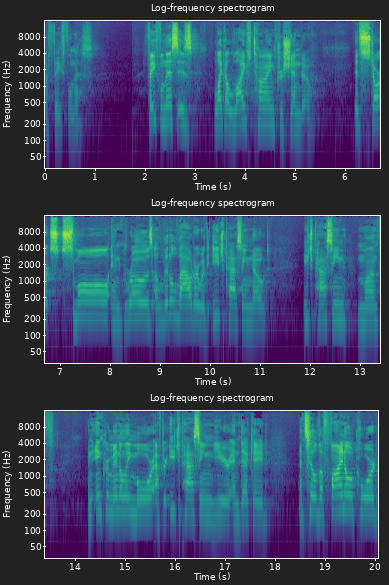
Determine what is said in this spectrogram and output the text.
of faithfulness. Faithfulness is like a lifetime crescendo. It starts small and grows a little louder with each passing note, each passing month, and incrementally more after each passing year and decade until the final chord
